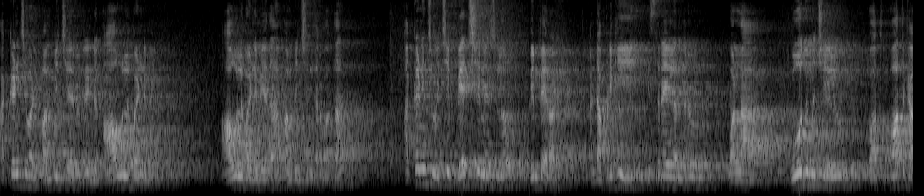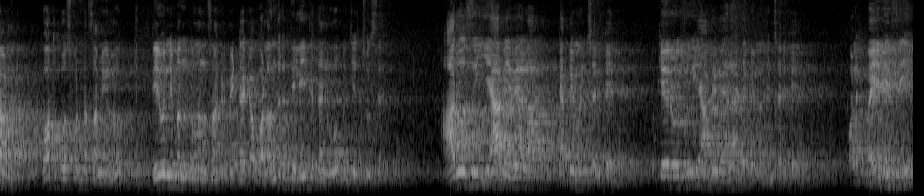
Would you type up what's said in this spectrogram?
అక్కడి నుంచి వాళ్ళు పంపించారు రెండు ఆవుల బండిపై ఆవుల బండి మీద పంపించిన తర్వాత అక్కడి నుంచి వచ్చి బేత్షెమెస్లో దింపారు. అంటే అప్పటికి ఇస్రాయేల్ అందరూ వాళ్ళ గోధుమ చేలు కోత కోతకాలం అది. కోత కోసుకుంటున్న సమయంలో దేవుని నిబంధన మనసు అక్కడ పెట్టాక వాళ్ళందరూ తెలియక దాన్ని ఓపెన్ చేసి చూశారు. ఆ రోజు యాభై వేల డెబ్బై మంది చనిపోయారు. ఒకే రోజు యాభై వేల డెబ్బై మంది చనిపోయారు. వాళ్ళకి భయమేసి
